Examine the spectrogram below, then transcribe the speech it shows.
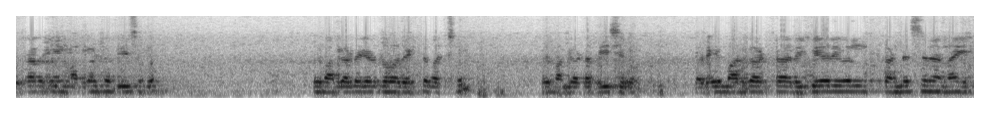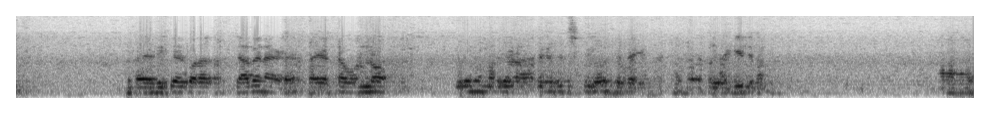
ওটার এই মার্কেটটা দিয়েছিল। ওই মার্কেটটা যেটা তোমরা দেখতে পাচ্ছ, ওই মার্কেটটা দিয়েছিল। বাট এই মার্কেটটা রিপেয়ারেবল কন্ডিশনে নাই। তাই রিপেয়ার করা যাবে না এটা, তাই একটা অন্য পুরোনো মার্কেট আমাদের ছিল, সেটাই লাগিয়ে দিলাম। আর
